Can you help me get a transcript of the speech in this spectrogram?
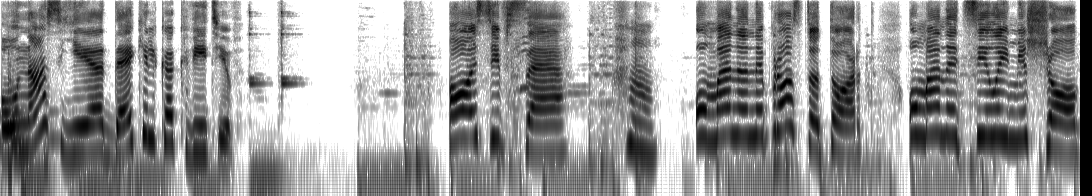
У нас є декілька квітів. Ось і все. Хм. У мене не просто торт, у мене цілий мішок.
